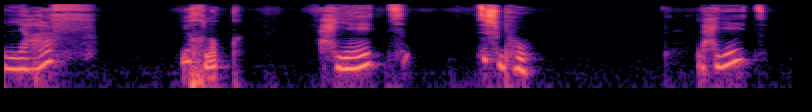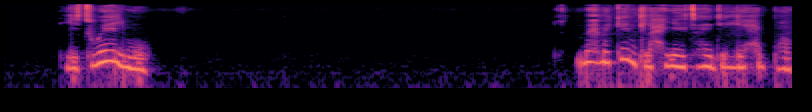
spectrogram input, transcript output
اللي عرف يخلق حياة تشبهه الحياة اللي توالمه. مهما كانت الحياة هذه اللي يحبها.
